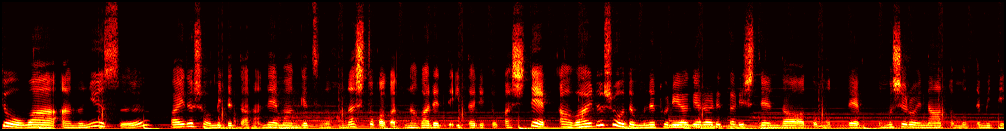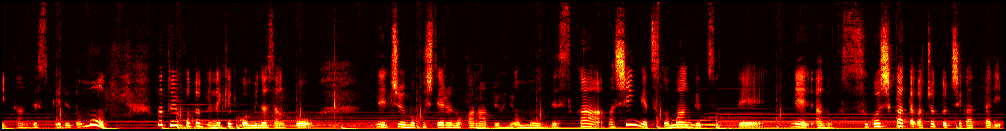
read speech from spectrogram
今日はあのニュース、ワイドショーを見てたらね、満月の話とかが流れていたりとかして、あ、ワイドショーでもね、取り上げられたりしてんだと思って、面白いなと思って見ていたんですけれども、まあ、ということでね、結構皆さんこう、ね、注目してるのかなというふうに思うんですが、まあ、新月と満月ってね、あの、過ごし方がちょっと違ったり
